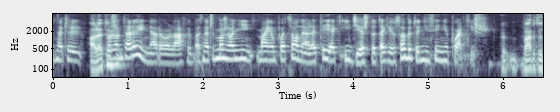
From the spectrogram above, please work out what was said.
znaczy ale to, wolontaryjna że... rola chyba. Znaczy może oni mają płacone, ale ty jak idziesz do takiej osoby, to nic jej nie płacisz. Bardzo,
